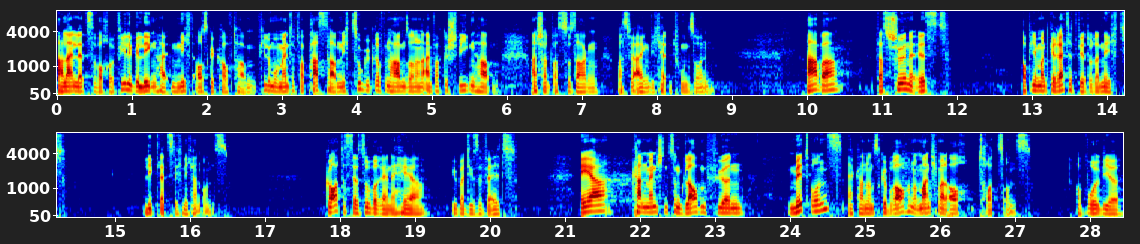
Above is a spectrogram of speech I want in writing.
allein letzte Woche viele Gelegenheiten nicht ausgekauft haben, viele Momente verpasst haben, nicht zugegriffen haben, sondern einfach geschwiegen haben, anstatt was zu sagen, was wir eigentlich hätten tun sollen. Aber das Schöne ist, ob jemand gerettet wird oder nicht, liegt letztlich nicht an uns. Gott ist der souveräne Herr über diese Welt. Er kann Menschen zum Glauben führen mit uns, er kann uns gebrauchen und manchmal auch trotz uns obwohl wir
